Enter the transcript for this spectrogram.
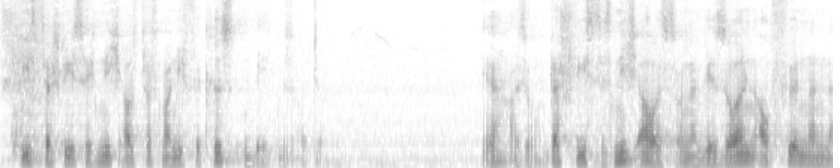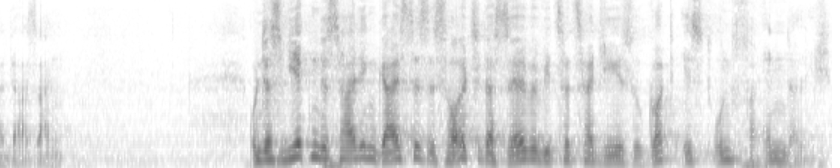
Schließt ja schließlich nicht aus, dass man nicht für Christen beten sollte. Ja, also das schließt es nicht aus, sondern wir sollen auch füreinander da sein. Und das Wirken des Heiligen Geistes ist heute dasselbe wie zur Zeit Jesu. Gott ist unveränderlich.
